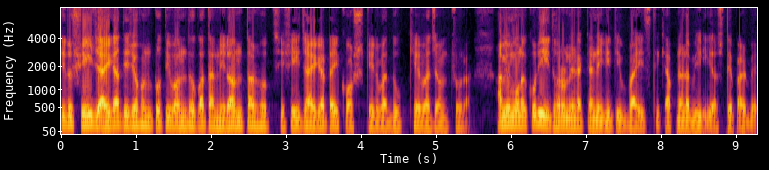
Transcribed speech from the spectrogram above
কিন্তু সেই জায়গাতে যখন প্রতিবন্ধকতা নিরন্তর হচ্ছে, সেই জায়গাটাই কষ্টের বা দুঃখের বা যন্ত্রণা। আমি মনে করি এই ধরনের একটা নেগেটিভ বাইস থেকে আপনারা বেরিয়ে আসতে পারবেন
